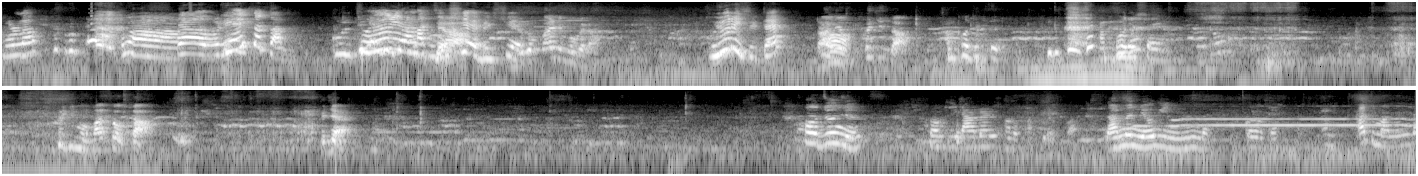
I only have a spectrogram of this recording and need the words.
몰라. 와. 야 우리 했었다. 조율이랑 같이. 몇 시에 몇 시에? 이거 빨리 먹어라. 도열이 있을 때? 라면 어. 퍼진다. 안 퍼졌어요. 안 퍼졌어요. 퍼지면 맛도 없다. 그자? 허준은 거기 라면 사러 갔을 거야. 라면 여기 있는데. 그러게. 아주 많은데.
